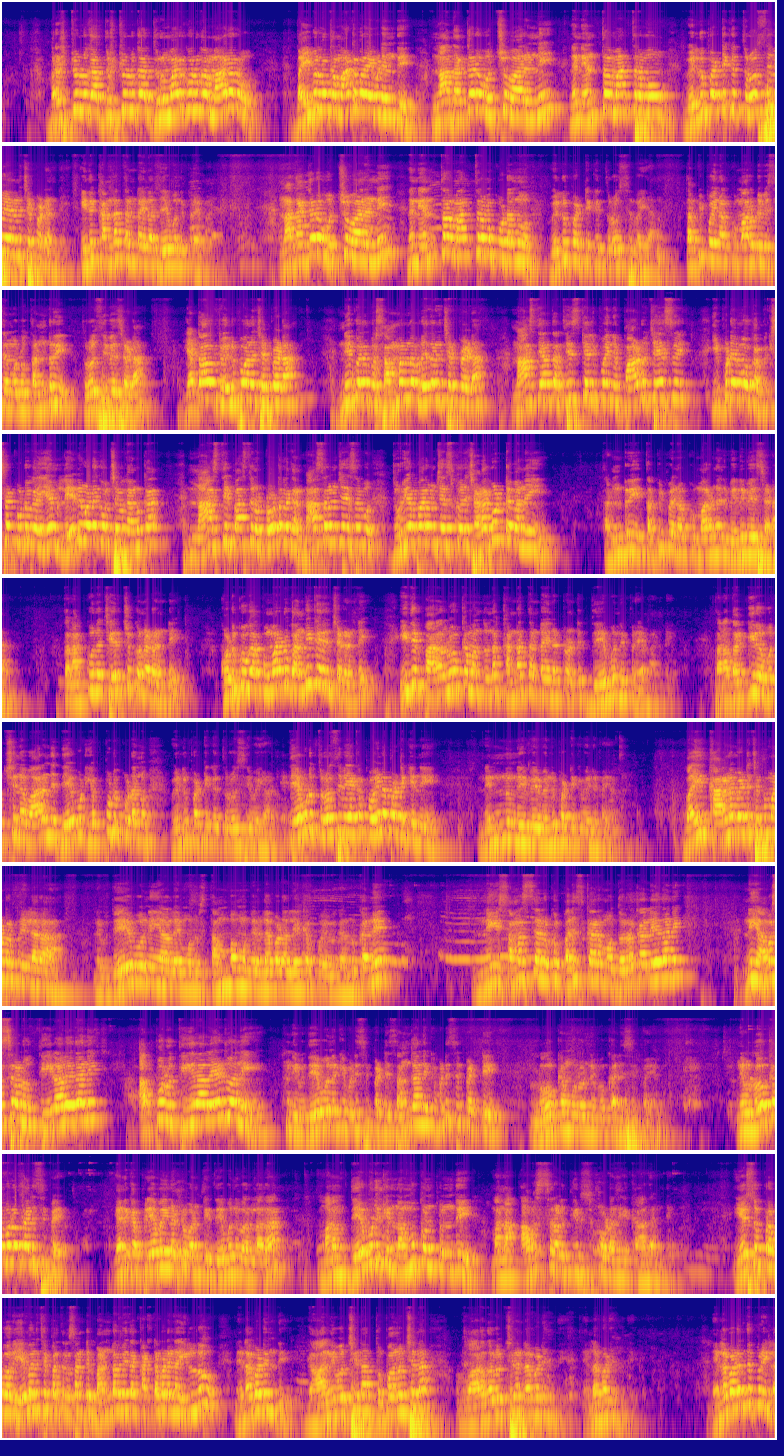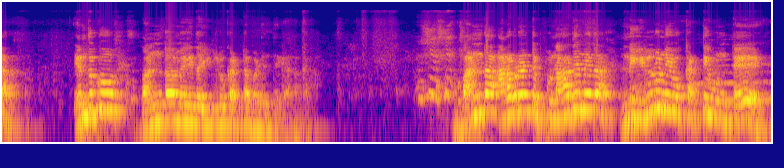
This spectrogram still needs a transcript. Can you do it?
భ్రష్టులుగా దుష్టులుగా దుర్మార్గులుగా మారరు. బైబిల్ ఒక మాట వ్రాయబడింది నా దగ్గర వచ్చు వారిని నేను ఎంత మాత్రము వెలుపట్టికి త్రోసివేయాలని చెప్పాడండి. ఇది కన్న తండ్రి అయిన దేవుని ప్రేమ. నా దగ్గర వచ్చు వారిని నేను ఎంత మాత్రం కూడాను వెలుపట్టికి త్రోసివేయాలి తప్పిపోయిన కుమారుడి విషయంలో తండ్రి త్రోసివేశాడా? గెటౌట్ వెళ్ళిపో అని చెప్పాడా? నీకు కొరకు సంబంధం లేదని చెప్పాడా? నాస్తి అంతా తీసుకెళ్ళిపోయి నీ పాడు చేసి ఇప్పుడేమో ఒక భిక్షకుడుగా ఏం లేనివాడిగా వచ్చావు కనుక నాస్తి పాస్తులు టోటల్గా నాశనం చేసావు దుర్వ్యాపారం చేసుకొని చెడగొట్టవని. తండ్రి తప్పిపోయిన కుమారుడిని వెలివేశాడా? తన హక్కును చేర్చుకున్నాడండి. కొడుకుగా కుమారుడుగా అంగీకరించాడండి. ఇది పరలోకమందున్న కన్న తండ్రి అయినటువంటి దేవుని ప్రేమ అండి. తన దగ్గర వచ్చిన వారిని దేవుడు ఎప్పుడు కూడాను వెలుపట్టికి త్రోసివేయాడు. దేవుడు త్రోసివేయకపోయినప్పటికీ నిన్ను నీవే వెలుపట్టికి వెళ్ళిపోయావు. వై కారణం ఏంటి చెప్పమంటారు ప్రియులరా? నువ్వు దేవుని ఆలయమును స్తంభముగా నిలబడలేకపోయావు కనుకనే నీ సమస్యలకు పరిష్కారము దొరకలేదని నీ అవసరాలు తీరాలేదని అప్పులు తీరాలేదు అని నీవు దేవునికి విడిచిపెట్టి సంఘానికి విడిచిపెట్టి లోకములో నువ్వు కలిసిపోయావు. నువ్వు లోకములో కలిసిపోయావు. గనుక ప్రియమైనటువంటి దేవుని వర్లారా మనం దేవుడికి నమ్ముకుంటుంది మన అవసరాలు తీర్చుకోవడానికి కాదండి. యేసుప్రభు ఏమని చెప్పారు తెలుసా అంటే బండ మీద కట్టబడిన ఇల్లు నిలబడింది. గాలి వచ్చినా తుఫాను వచ్చినా వరదలు వచ్చినా నిలబడింది. నిలబడింది. నిలబడింది ప్రియులారా. ఎందుకు? బండ మీద ఇల్లు కట్టబడింది కనుక బండ అనబడంటే పునాది మీద నీ ఇల్లు నీవు కట్టి ఉంటే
